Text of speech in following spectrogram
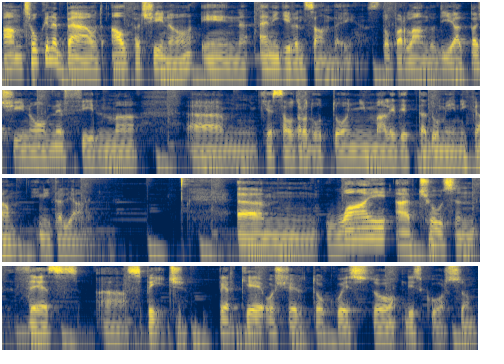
I'm talking about Al Pacino in Any Given Sunday. Sto parlando di Al Pacino nel film ehm, che è stato tradotto Ogni maledetta domenica in italiano. Um, why I've chosen this uh, speech. Perché ho scelto questo discorso?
